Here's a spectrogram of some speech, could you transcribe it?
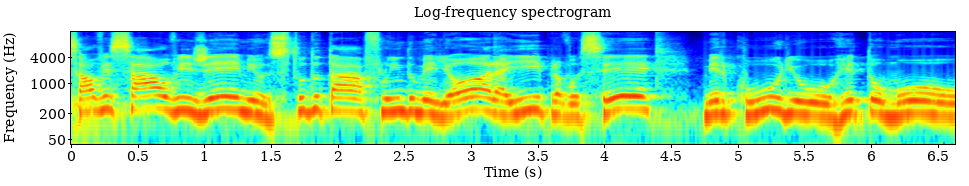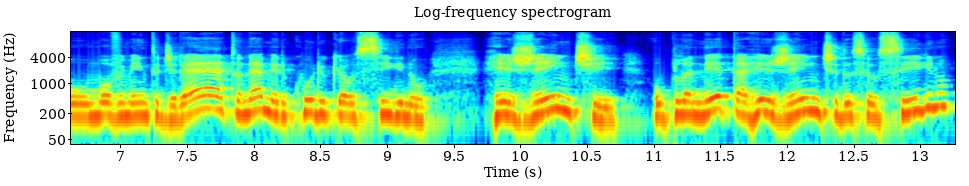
Salve, salve, Gêmeos! Tudo tá fluindo melhor aí para você? Mercúrio retomou o movimento direto, né? Mercúrio, que é o signo regente, o planeta regente do seu signo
